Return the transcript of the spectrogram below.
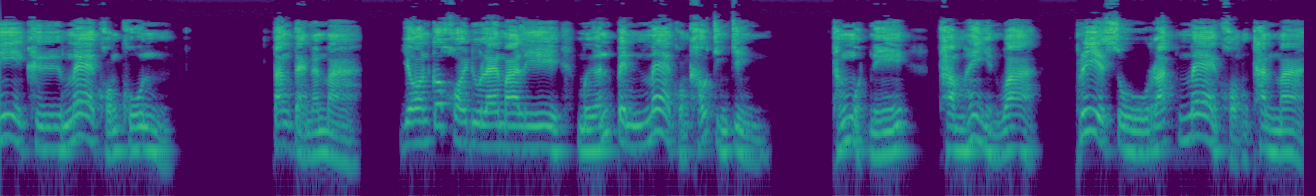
นี่คือแม่ของคุณ ตั้งแต่นั้นมา ยอนก็คอยดูแลมารีเหมือนเป็นแม่ของเขาจริงๆ ทั้งหมดนี้ทำให้เห็นว่า พระเยซูรักแม่ของท่านมาก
